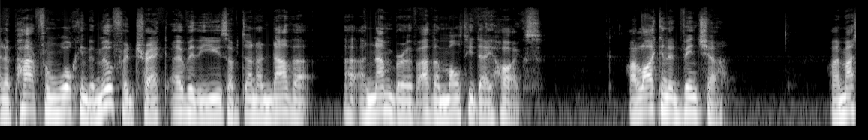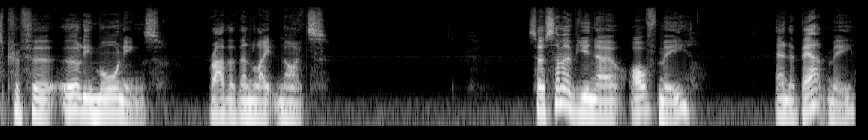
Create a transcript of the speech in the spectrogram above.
And apart from walking the Milford track, over the years I've done another a, a number of other multi day hikes. I like an adventure. I much prefer early mornings rather than late nights. So some of you know of me and about me,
